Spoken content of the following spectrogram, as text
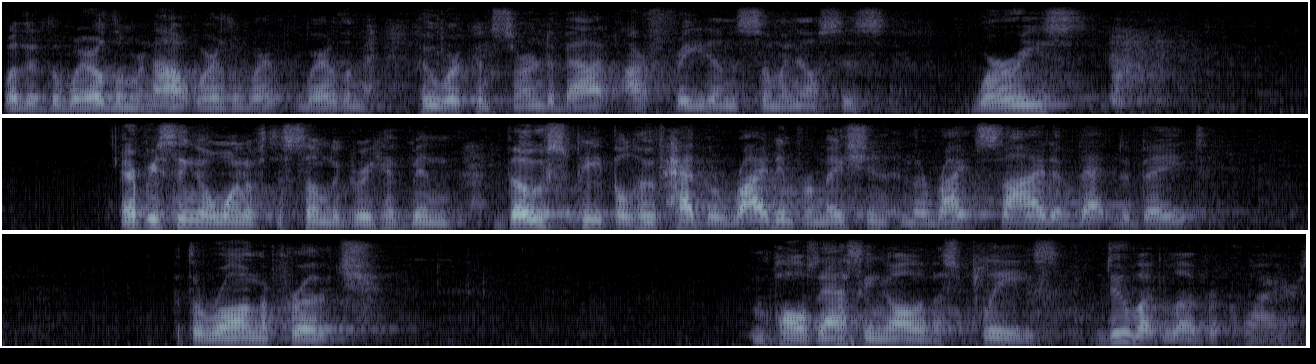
whether to wear them or not wear them, wear them, who we're concerned about, our freedoms, someone else's worries. Every single one of us, to some degree, have been those people who've had the right information and the right side of that debate, but the wrong approach. And Paul's asking all of us, please, do what love requires.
